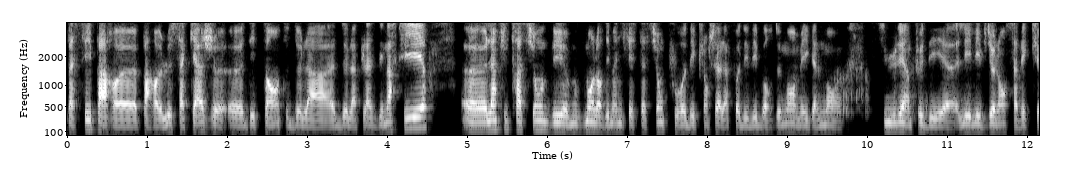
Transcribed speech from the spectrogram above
passé par, euh, le saccage des tentes de la, place des martyrs, l'infiltration des mouvements lors des manifestations pour déclencher à la fois des débordements, mais également stimuler un peu les, violences avec,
